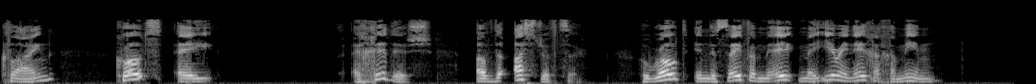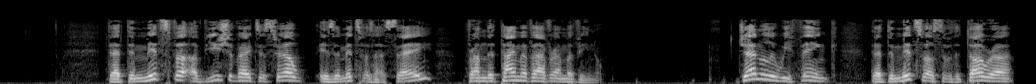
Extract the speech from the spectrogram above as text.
Klein quotes a, a chiddush of the Ostrovtzer, who wrote in the Sefer Meir Necha Chamim that the mitzvah of Yishuv Eretz Yisrael is a mitzvah hasei from the time of Avraham Avinu. Generally, we think that the mitzvahs of the Torah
